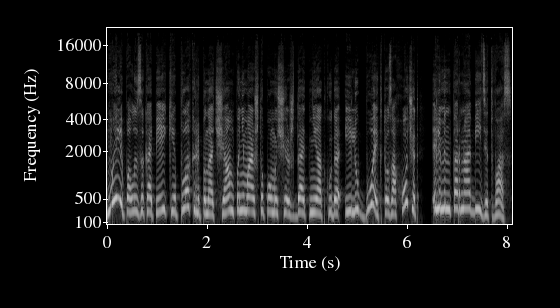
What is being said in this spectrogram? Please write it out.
«Мыли полы за копейки, плакали по ночам, понимая, что помощи ждать неоткуда, и любой, кто захочет, элементарно обидит вас.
